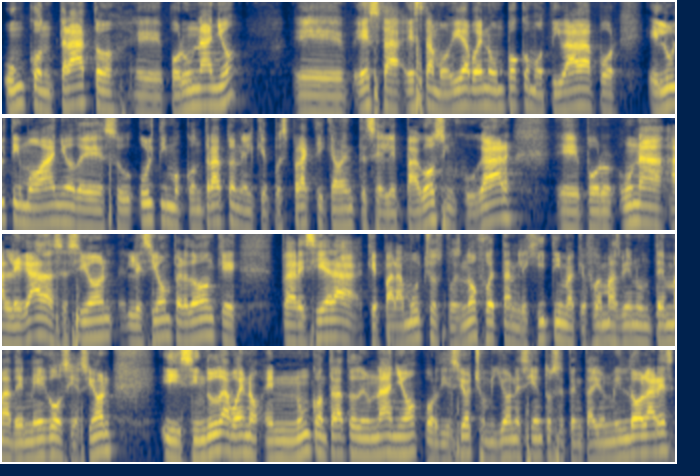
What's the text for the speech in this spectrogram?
un contrato eh, por un año. Eh, esta, esta movida, bueno, un poco motivada por el último año de su último contrato en el que pues prácticamente se le pagó sin jugar eh, por una alegada sesión, lesión, perdón, que pareciera que para muchos pues no fue tan legítima, que fue más bien un tema de negociación. Y sin duda, bueno, en un contrato de un año por 18 millones 171 mil dólares,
